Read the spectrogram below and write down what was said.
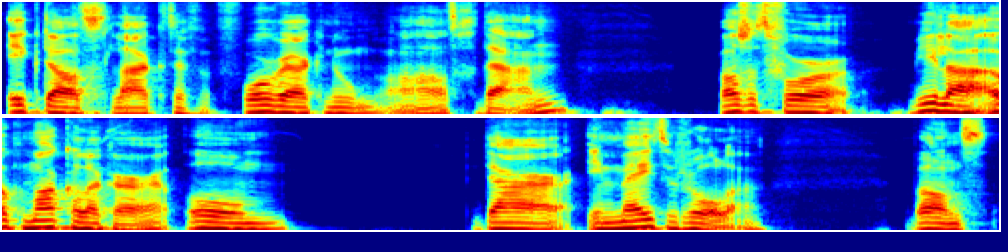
ik dat, laat ik het voorwerk noemen, al had gedaan, was het voor Mila ook makkelijker om daarin mee te rollen. Want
